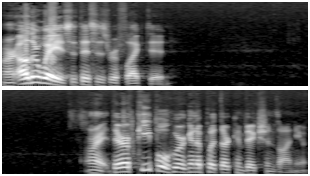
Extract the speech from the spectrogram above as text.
There are other ways that this is reflected. All right, there are people who are going to put their convictions on you.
